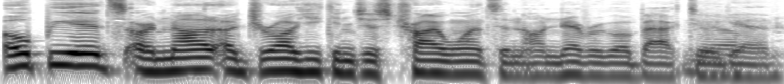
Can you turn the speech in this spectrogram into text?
opiates are not a drug you can just try once and I'll never go back to Yeah. again.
